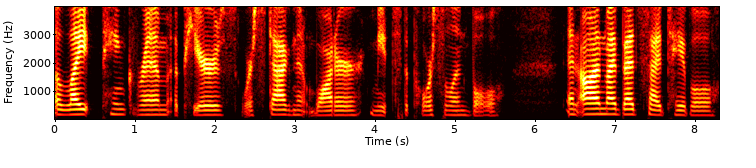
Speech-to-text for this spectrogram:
a light pink rim appears where stagnant water meets the porcelain bowl. And on my bedside table,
